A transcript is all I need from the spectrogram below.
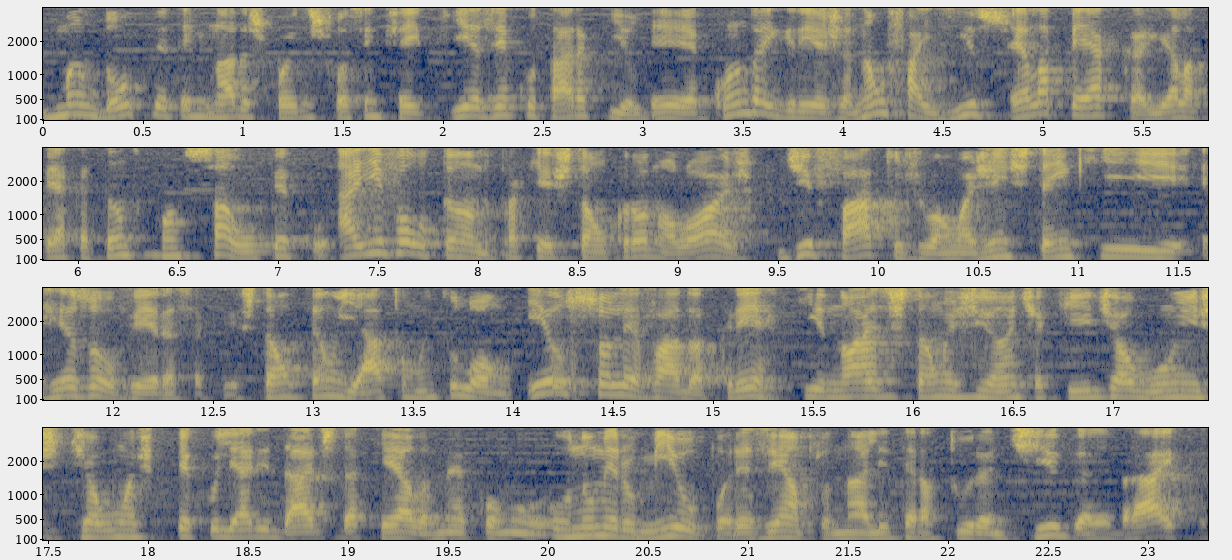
mandou que determinadas coisas fossem feitas e executar aquilo. É, quando a igreja não faz isso, ela peca e ela peca tanto quanto Saul pecou. Aí voltando para a questão cronológica, de fato, João, a gente tem que resolver essa questão que é um hiato muito longo. Eu sou levado a crer que nós estamos diante aqui de alguns de algumas peculiaridades peculiaridades daquela, né? Como o número mil, por exemplo, na literatura antiga hebraica,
